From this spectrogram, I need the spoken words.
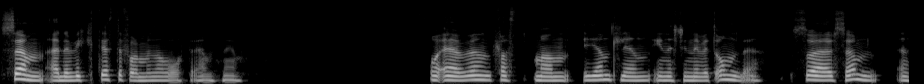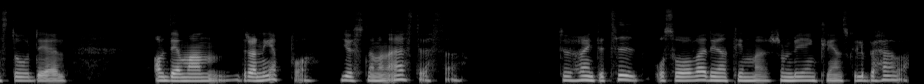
Sömn är den viktigaste formen av återhämtning. Och även fast man egentligen innerst inne vet om det så är sömn en stor del av det man drar ner på just när man är stressad. Du har inte tid att sova dina timmar som du egentligen skulle behöva.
